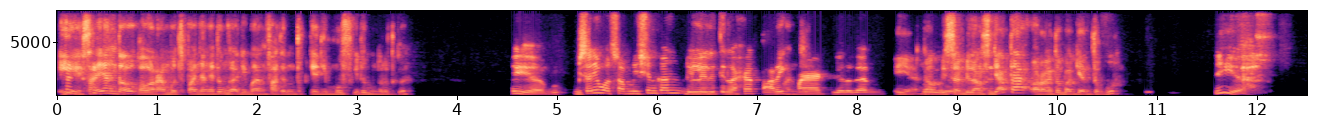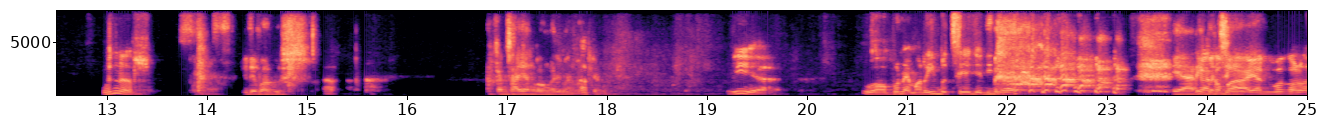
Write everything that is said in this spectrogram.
Iya, sayang tau kalau rambut sepanjang itu nggak dimanfaatin untuk jadi move gitu menurut gue. iya, misalnya buat submission kan dililitin leher, tarik, pack gitu kan. Iya, nggak Hmm. bisa bilang senjata, orang itu bagian tubuh. Iya, bener. Ide bagus. Akan sayang kalau nggak dimanfaatkan. Iya. Walaupun emang ribet sih ya jadinya. Ya Gak ribet sih, kebayang gue kalau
